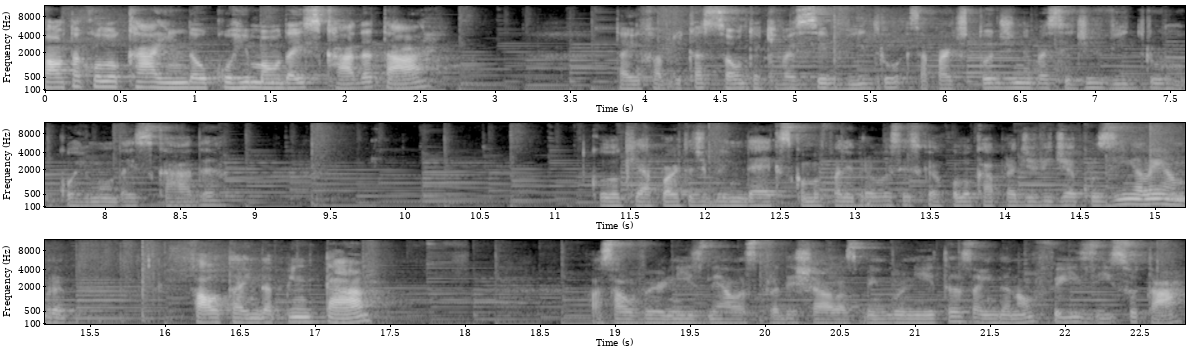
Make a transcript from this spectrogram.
Falta colocar ainda o corrimão da escada, tá? Tá em fabricação, que aqui vai ser vidro. Essa parte todinha vai ser de vidro, o corrimão da escada. Coloquei a porta de blindex, como eu falei pra vocês, que eu ia colocar pra dividir a cozinha, lembra? Falta ainda pintar. Passar o verniz nelas pra deixar elas bem bonitas. Ainda não fez isso, tá?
